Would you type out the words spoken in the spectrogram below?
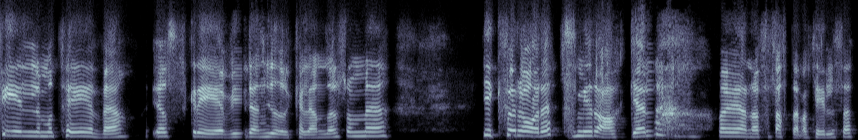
film och tv. Jag skrev ju den julkalendern som eh, gick förra året, Mirakel, var jag en av författarna till. Så att,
